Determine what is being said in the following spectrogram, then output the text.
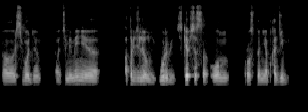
сегодня, а тем не менее определенный уровень скепсиса, он просто необходим.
